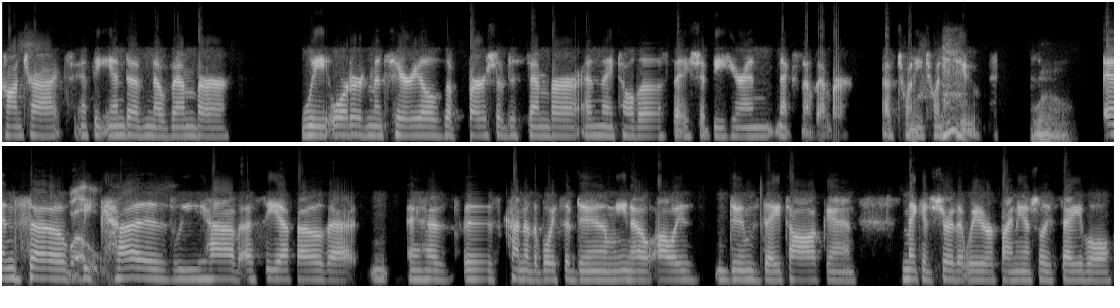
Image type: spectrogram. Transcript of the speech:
contract at the end of November we ordered materials the 1st of December, and they told us they should be here in next November of 2022. Whoa. And so, Whoa. because we have a CFO that has is kind of the voice of doom, you know, always doomsday talk and making sure that we were financially stable,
